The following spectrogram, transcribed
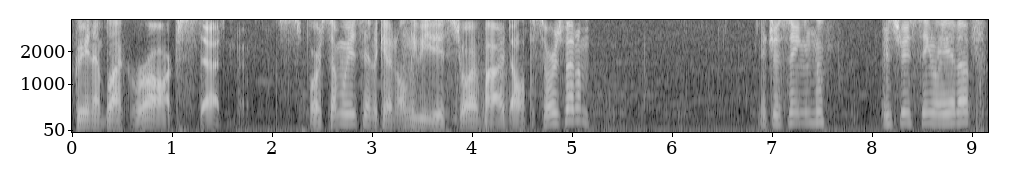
green and black rocks that, for some reason, can only be destroyed by Dilophosaurus venom. Interesting, interestingly enough.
